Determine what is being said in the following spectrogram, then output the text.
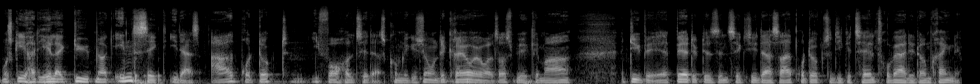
måske har de heller ikke dyb nok indsigt i deres eget produkt mm. i forhold til deres kommunikation. Det kræver jo altså også virkelig meget dyb øh, bæredygtighedsindsigt i deres eget produkt, så de kan tale troværdigt omkring det.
